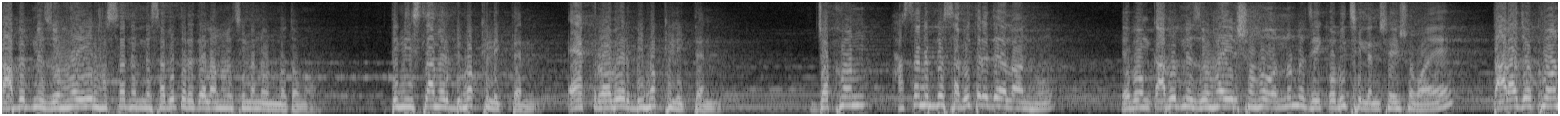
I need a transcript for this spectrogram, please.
কাবেবনে জোহাইর, হাসান ইবনে সাবিত রাদিয়াল্লাহু ছিলেন অন্যতম তিনি ইসলামের বিপক্ষে লিখতেন, এক রবের বিপক্ষে লিখতেন যখন হাসান ইবনে সাবিত রাদিয়াল্লাহু এবং কাবেবনে জোহাইর সহ অন্যান্য যেই কবি ছিলেন সেই সময়ে, তারা যখন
